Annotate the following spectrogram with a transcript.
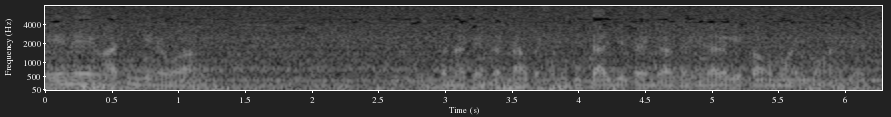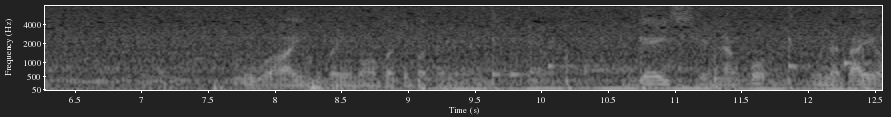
Kaya na yung ating ginawa. Hindi pa natin tatapos. May detalye pa yung gagawin. Ilalagay pa ako mga ibang ano dyan. Bubuhayin ko pa yung mga bato-bato na yan. Guys yun lang po. Muna tayo.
